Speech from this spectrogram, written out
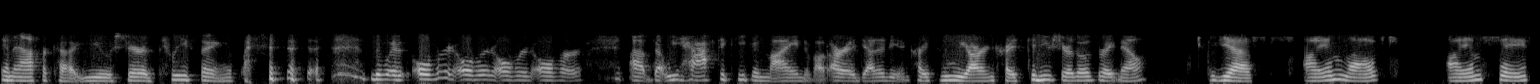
in Africa, you shared three things over and over and over and over uh, that we have to keep in mind about our identity in Christ, who we are in Christ. Can you share those right now? Yes. I am loved. I am safe.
